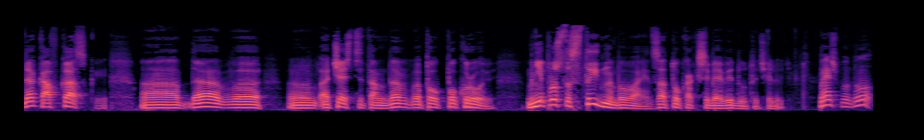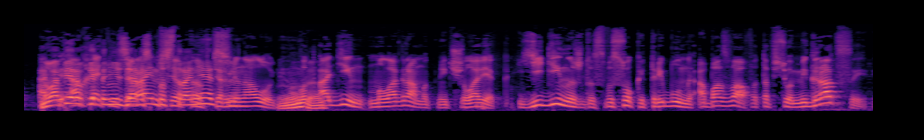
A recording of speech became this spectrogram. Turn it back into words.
да, кавказской, а, да, э, отчасти там, да, по, по крови, мне просто стыдно бывает за то, как себя ведут эти люди. Понимаешь, ну, ну во-первых, это нельзя распространять. В терминологию. Ну, вот да. один малограмотный человек, единожды с высокой трибуны обозвав это все миграцией,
